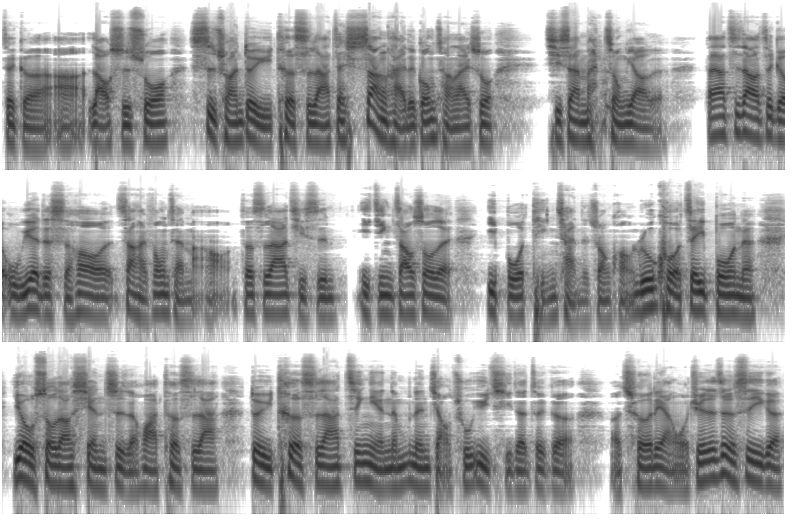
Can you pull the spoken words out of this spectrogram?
这个啊，老实说，四川对于特斯拉在上海的工厂来说，其实还蛮重要的。大家知道，这个五月的时候，上海封城嘛，哦，特斯拉其实。已经遭受了一波停产的状况。如果这一波呢又受到限制的话，特斯拉对于特斯拉今年能不能缴出预期的这个呃车辆，我觉得这个是一个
